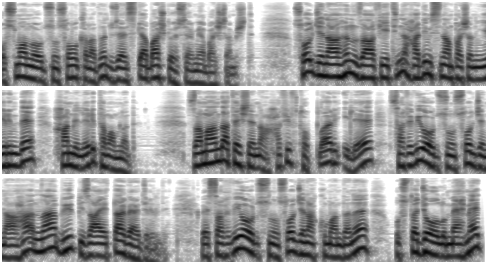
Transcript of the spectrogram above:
Osmanlı ordusunun sol kanadına düzensizliğe baş göstermeye başlamıştı. Sol cenahın zafiyetini Hadim Sinan Paşa'nın yerinde hamleleri tamamladı. Zamanında ateşlenen hafif toplar ile Safevi ordusunun sol cenahına büyük bir zayiatlar verdirildi. Ve Safevi ordusunun sol cenah kumandanı Ustacıoğlu Mehmet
